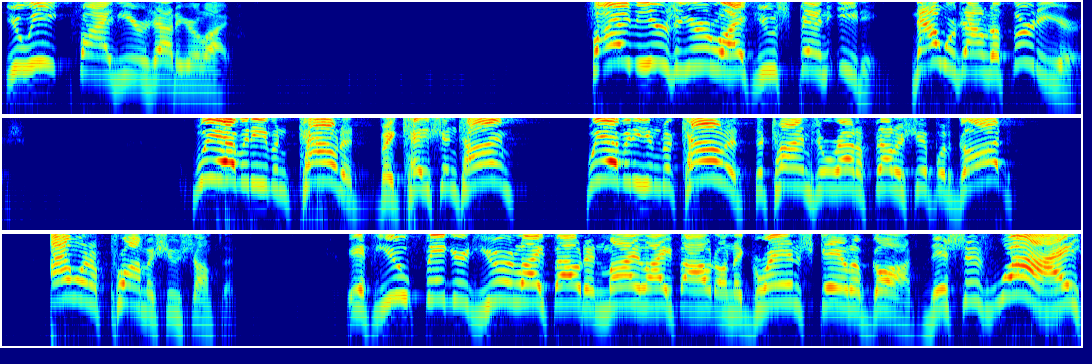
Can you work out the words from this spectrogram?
You eat 5 years out of your life. Five years of your life you spend eating. Now we're down to 30 years. We haven't even counted vacation time. We haven't even counted the times that we're out of fellowship with God. I want to promise you something. If you figured your life out and my life out on the grand scale of God, this is why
